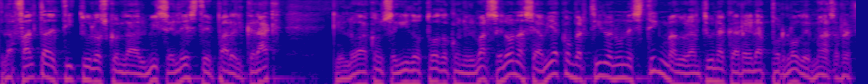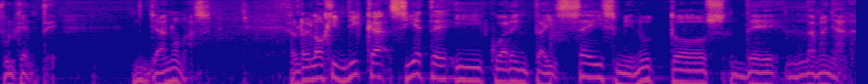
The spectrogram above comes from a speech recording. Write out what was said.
La falta de títulos con la albiceleste para el crack, que lo ha conseguido todo con el Barcelona, se había convertido en un estigma durante una carrera por lo demás refulgente. Ya no más. El reloj indica 7 y 46 minutos de la mañana.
